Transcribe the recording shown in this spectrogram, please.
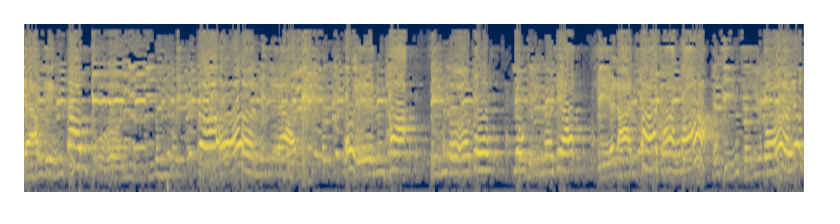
杨林高贵真假可怜他进得宫又进得孝血然沙场，马不停蹄，为何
